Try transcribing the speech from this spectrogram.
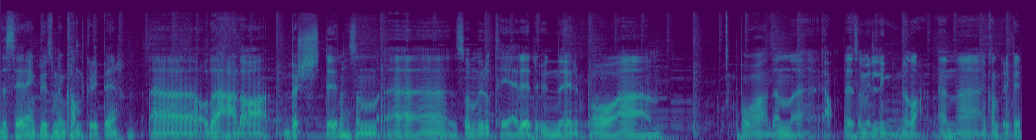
Det ser egentlig ut som en kantklipper. eh, og det er da børster som, eh, som roterer under på eh, På den eh, Ja, det som vil ligne da en eh, kantklipper.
